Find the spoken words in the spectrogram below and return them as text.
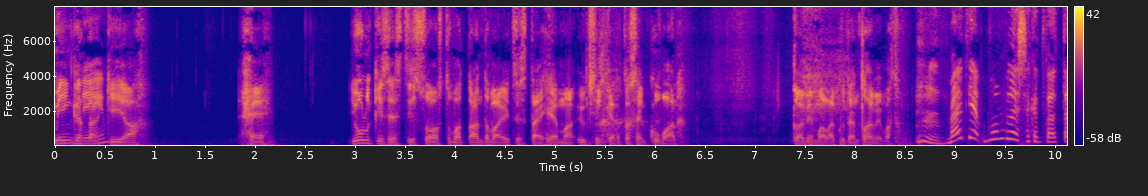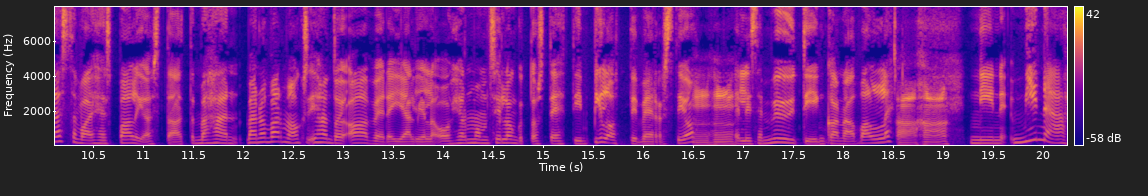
Minkä niin. takia he julkisesti suostuvat antamaan itsestään hieman yksinkertaisen kuvan? toimimalla, kuten toimivat. Mä en tiedä, mun pitäisi ehkä tässä vaiheessa paljastaa, että mähän, mä en ole varma, onko ihan toi AVD jäljellä ohjelma, mutta silloin kun tuossa tehtiin pilottiversio, mm-hmm. eli se myytiin kanavalle, Aha. niin minä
